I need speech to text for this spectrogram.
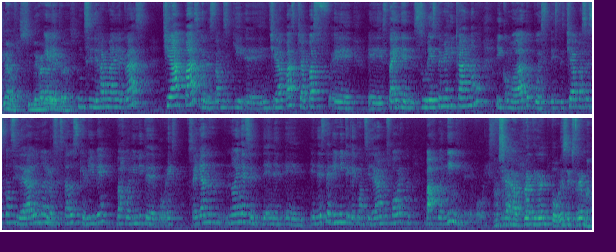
Claro, sin dejar a nadie eh, atrás. Sin dejar a nadie atrás. Chiapas, bueno, estamos aquí eh, en Chiapas, Chiapas eh, está en el sureste mexicano y como dato, pues este, Chiapas es considerado uno de los estados que vive bajo el límite de pobreza. O sea, ya no en, en, este límite que consideramos pobre, bajo el límite de pobreza. O sea, prácticamente pobreza extrema.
